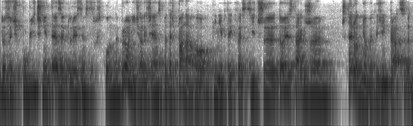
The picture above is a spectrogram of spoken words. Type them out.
dosyć publicznie tezę, której jestem skłonny bronić, ale chciałem spytać Pana o opinię w tej kwestii. Czy to jest tak, że czterodniowy tydzień pracy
